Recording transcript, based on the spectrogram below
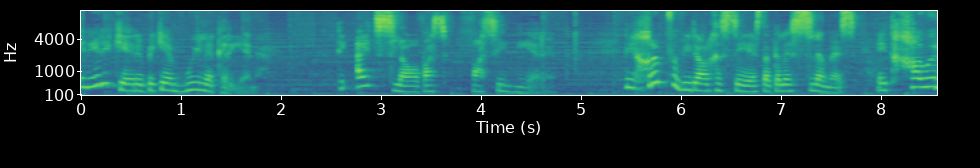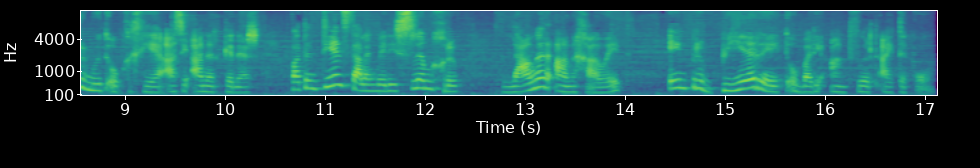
en hierdie keer 'n bietjie 'n moeiliker een. Die uitslaa was fascinerend. Die groep vir wie daar gesê is dat hulle slim is, het gouer moed opgegee as die ander kinders wat in teenstelling met die slim groep langer aangehou het en probeer het om by die antwoord uit te kom.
